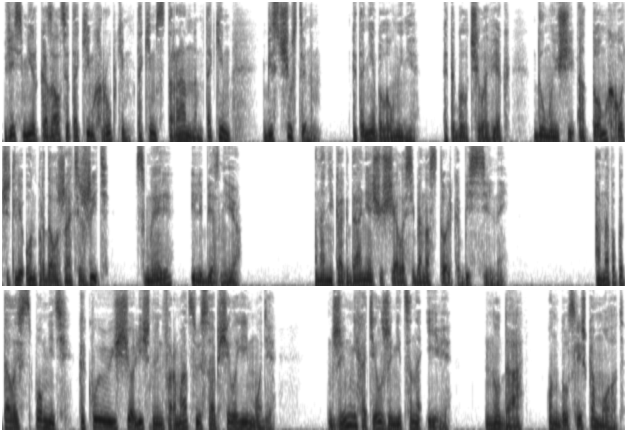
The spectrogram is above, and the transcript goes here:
весь мир казался таким хрупким, таким странным, таким бесчувственным. Это не было уныние. Это был человек, думающий о том, хочет ли он продолжать жить, с Мэри или без нее. Она никогда не ощущала себя настолько бессильной. Она попыталась вспомнить, какую еще личную информацию сообщила ей Моди. Джим не хотел жениться на Иве. Ну да, он был слишком молод.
